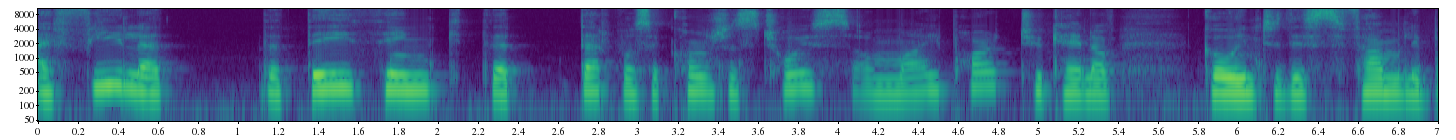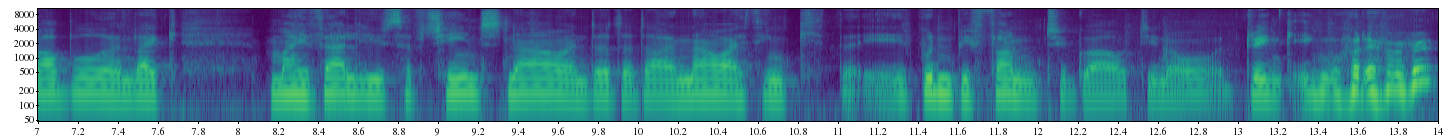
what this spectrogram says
I feel that that they think that that was a conscious choice on my part to kind of go into this family bubble and like my values have changed now and da da da. Now I think it wouldn't be fun to go out, you know, drinking whatever.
